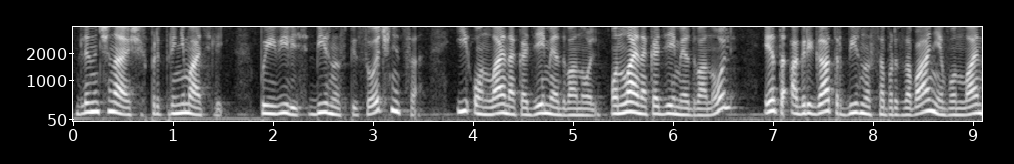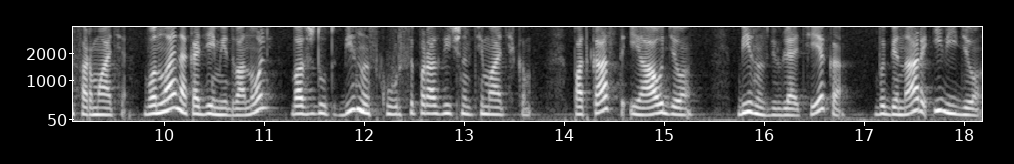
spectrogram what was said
для начинающих предпринимателей появились «Бизнес-песочница» и «Онлайн-академия 2.0». «Онлайн-академия 2.0» Это агрегатор бизнес-образования в онлайн-формате. В онлайн-академии 2.0 вас ждут бизнес-курсы по различным тематикам, подкасты и аудио, бизнес-библиотека, вебинары и видео.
